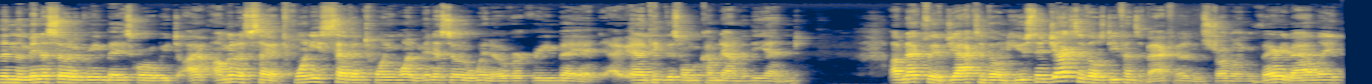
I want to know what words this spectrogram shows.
Then the Minnesota Green Bay score will be, I, am going to say a 27 21 Minnesota win over Green Bay. And I think this one will come down to the end. Up next, we have Jacksonville and Houston. Jacksonville's defensive backfield is struggling very badly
